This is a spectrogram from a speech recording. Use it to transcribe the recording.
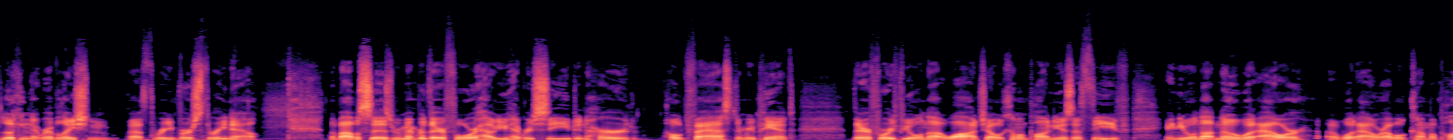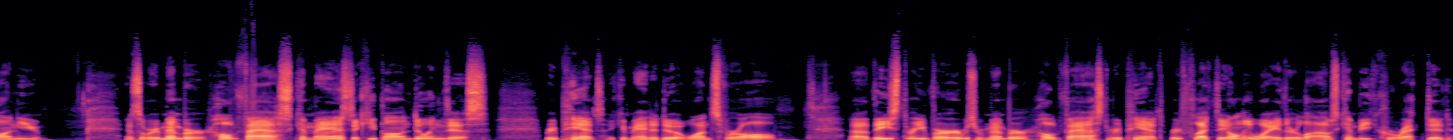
Looking at Revelation uh, 3, verse 3 now, the Bible says, Remember therefore how you have received and heard. Hold fast and repent. Therefore, if you will not watch, I will come upon you as a thief, and you will not know what hour, uh, what hour I will come upon you. And so remember, hold fast, commands to keep on doing this. Repent, a command to do it once for all. Uh, these three verbs, remember, hold fast, and repent, reflect the only way their lives can be corrected.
